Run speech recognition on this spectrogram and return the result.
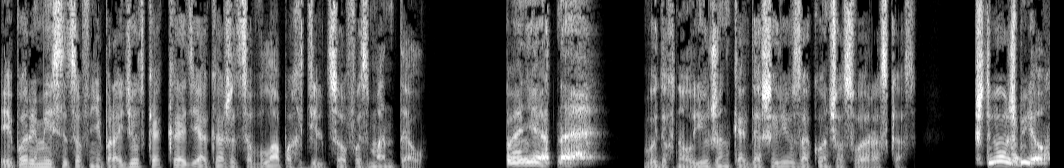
И пары месяцев не пройдет, как Кади окажется в лапах дельцов из Мантел. «Понятно», выдохнул Юджин, когда шериф закончил свой рассказ. «Что ж, Билл,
